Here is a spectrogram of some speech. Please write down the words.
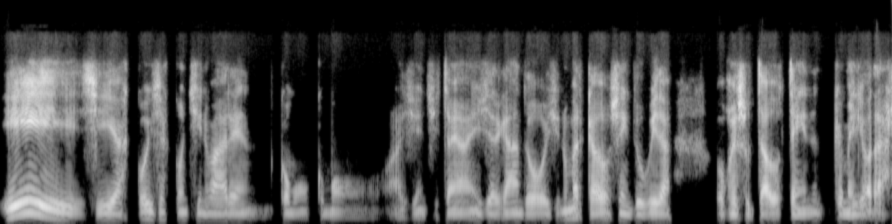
E se as coisas continuarem como, como a gente está enxergando hoje no mercado, sem dúvida, os resultados têm que melhorar.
